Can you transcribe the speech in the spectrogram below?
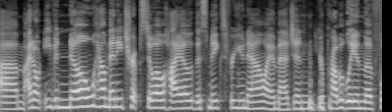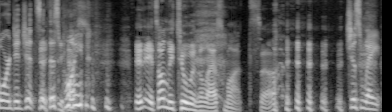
Um, I don't even know how many trips to Ohio this makes for you now. I imagine you're probably in the four digits at this Yes. point. It, it's only two in the last month, so Just wait.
